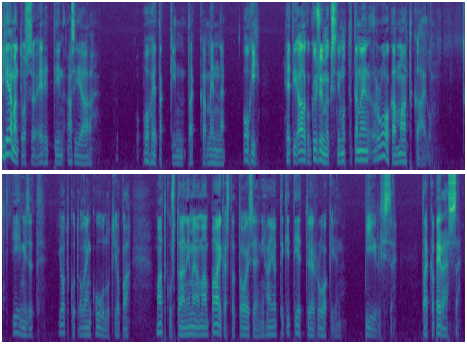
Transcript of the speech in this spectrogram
Hieman tuossa ehdittiin asiaa ohetakin, taikka mennä ohi heti alkukysymykseni, mutta tämmöinen ruokamatkailu. Ihmiset, jotkut olen kuullut jopa, matkustaa nimenomaan paikasta toiseen ihan jotenkin tiettyjen ruokien piirissä, taikka perässä –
